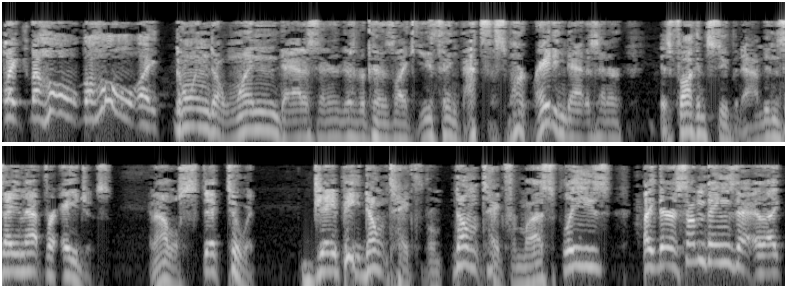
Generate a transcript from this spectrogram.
like the whole the whole like going to one data center just because like you think that's the smart rating data center is fucking stupid. I've been saying that for ages and I will stick to it. JP, don't take from, don't take from us, please. Like there are some things that like,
